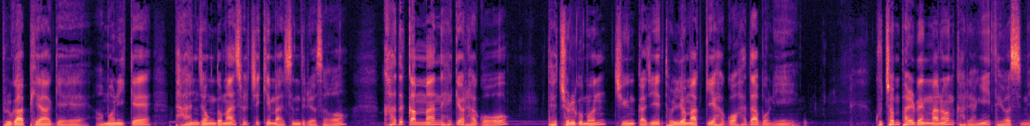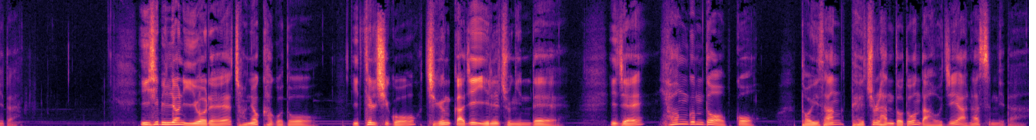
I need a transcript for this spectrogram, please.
불가피하게 어머니께 반 정도만 솔직히 말씀드려서 카드값만 해결하고 대출금은 지금까지 돌려막기 하고 하다 보니 9,800만 원 가량이 되었습니다. 21년 2월에 전역하고도 이틀 쉬고 지금까지 일 중인데 이제 현금도 없고 더 이상 대출 한도도 나오지 않았습니다.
